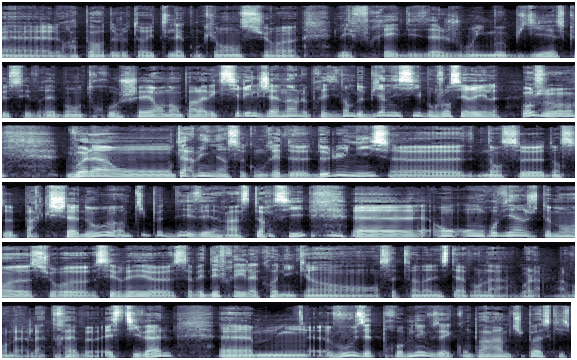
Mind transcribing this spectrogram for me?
euh, le rapport de l'autorité de la concurrence sur euh, les frais des agents immobiliers. Est-ce que c'est vraiment trop cher? On en parle avec Cyril Janin, le président de Bien Ici. Bonjour Cyril. Bonjour. Voilà, on termine hein, ce congrès de, l'UNIS dans, ce, dans ce Parc Chano, un petit peu de désert à cette heure-ci. On, revient justement sur, c'est vrai, ça avait défrayé la chronique hein, en, cette fin d'année, c'était avant la, voilà, avant la, trêve estivale. Euh, vous vous êtes promené, vous avez comparé un petit peu à ce qui se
